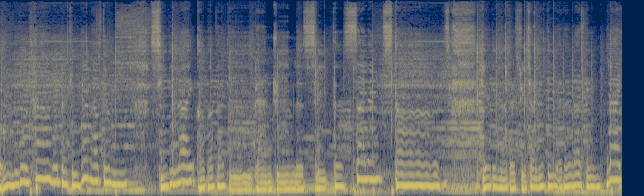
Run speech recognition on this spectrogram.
Oh, little town of Bethlehem, how can we see the light above our deep and dreamless sleep? The silent stars, yet another street shine at the everlasting light.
